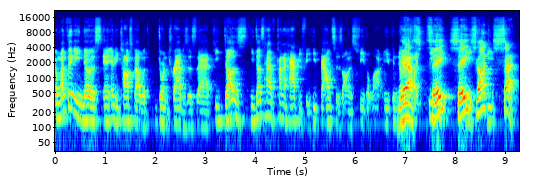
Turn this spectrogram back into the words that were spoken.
and one thing he noticed, and, and he talks about with Jordan Travis, is that he does he does have kind of happy feet. He bounces on his feet a lot. And You can notice, yes. like see, he- see, he- he's not he- set.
